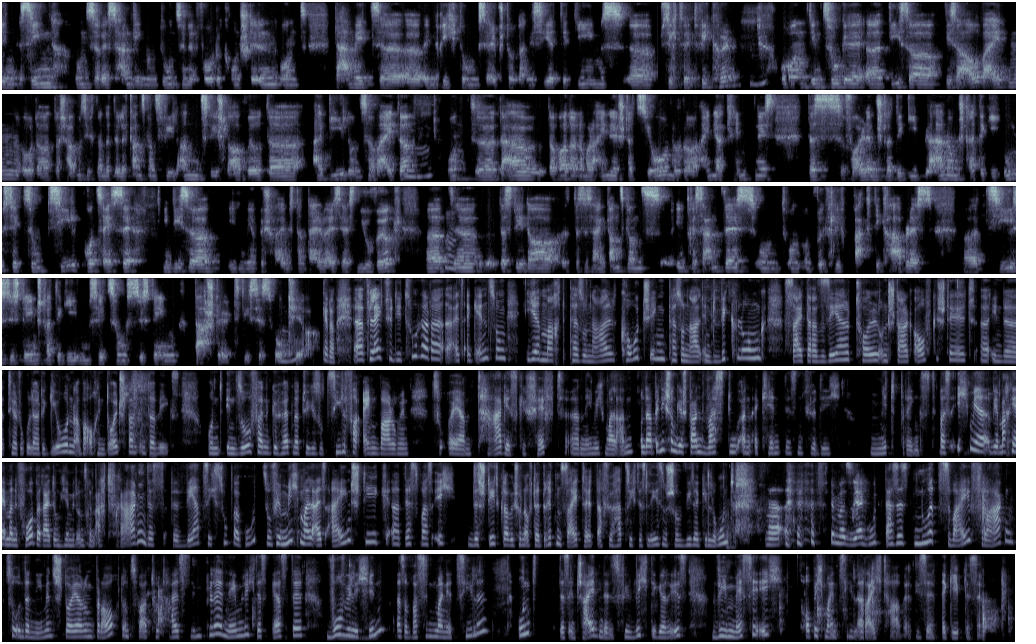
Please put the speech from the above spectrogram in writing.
den Sinn unseres Handeln und Tuns in den Vordergrund stellen und damit äh, in Richtung selbstorganisierte Teams äh, sich zu entwickeln. Mhm. Und im Zuge äh, dieser, dieser Arbeiten oder da schaut man sich dann natürlich ganz, ganz viel an, die Schlagwörter agil und so weiter. Mhm. Und äh, da, da war dann einmal eine Station oder eine Erkenntnis, dass vor allem Strategieplanung, Strategieumsetzung, Zielprozesse in dieser, eben wir beschreiben es dann teilweise als New Work, mhm. dass die da, dass es ein ganz, ganz interessantes und, und, und wirklich praktikables Zielsystem, Strategieumsetzungssystem darstellt, dieses OKR. Mhm. Genau. Äh, vielleicht für die Zuhörer als Ergänzung, ihr macht Personalcoaching, Personalentwicklung, seid da sehr toll und stark aufgestellt äh, in der Tiroler Region, aber auch in Deutschland unterwegs. Und insofern gehört natürlich so Zielvereinbarungen zu eurem Tagesgeschäft, nehme ich mal an. Und da bin ich schon gespannt, was du an Erkenntnissen für dich mitbringst. Was ich mir, wir machen ja immer eine Vorbereitung hier mit unseren acht Fragen, das bewährt sich super gut. So für mich mal als Einstieg, äh, das, was ich das steht, glaube ich, schon auf der dritten Seite. Dafür hat sich das Lesen schon wieder gelohnt. das ist immer sehr gut, dass es nur zwei Fragen zur Unternehmenssteuerung braucht und zwar total simple, nämlich das erste, wo will ich hin? Also was sind meine Ziele? Und das Entscheidende, das viel Wichtigere ist, wie messe ich ob ich mein Ziel erreicht habe, diese Ergebnisse.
